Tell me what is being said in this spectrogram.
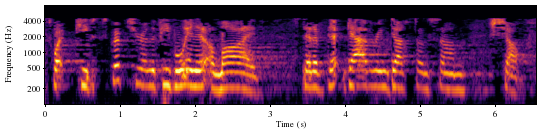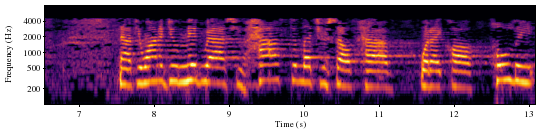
It's what keeps Scripture and the people in it alive instead of gathering dust on some shelf. Now, if you want to do midrash, you have to let yourself have what I call holy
